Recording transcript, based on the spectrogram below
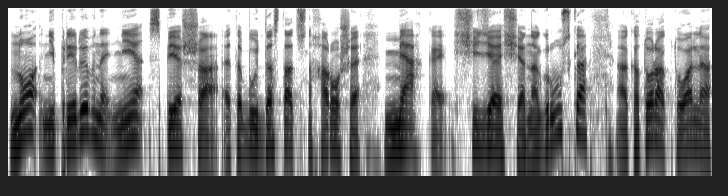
но непрерывно, не спеша. Это будет достаточно хорошая, мягкая, щадящая нагрузка, э, которая актуальна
